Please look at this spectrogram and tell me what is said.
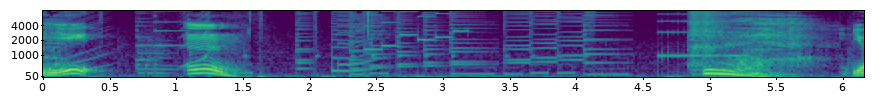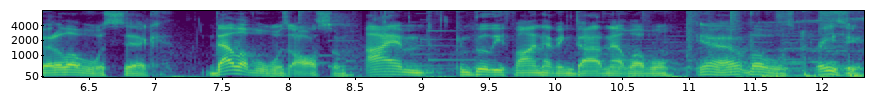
Yeet. Mmm. Yo, that level was sick. That level was awesome. I am completely fine having died in that level. Yeah, that level was crazy.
